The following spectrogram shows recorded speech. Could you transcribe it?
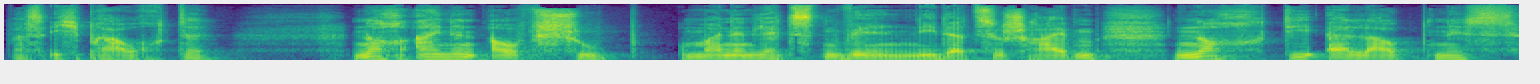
was ich brauchte, noch einen Aufschub, um meinen letzten Willen niederzuschreiben, noch die Erlaubnis,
